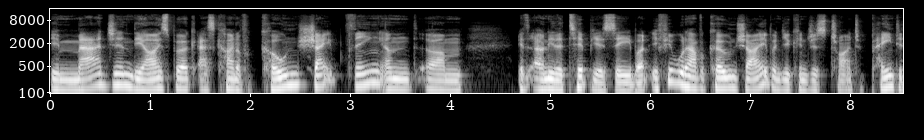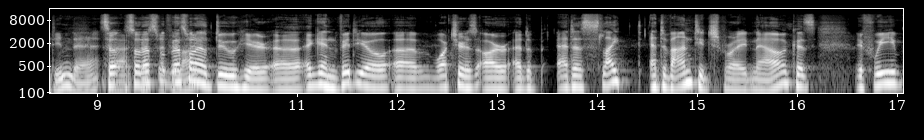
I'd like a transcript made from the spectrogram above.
imagine the iceberg as kind of a cone shaped thing and um, it's only the tip you see but if you would have a cone shape and you can just try to paint it in there So, uh, so that's what that's what. I'll do here. Uh, again, video uh, watchers are at a at a slight advantage right now because if we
